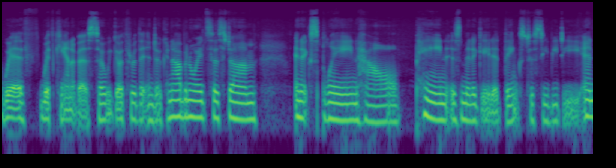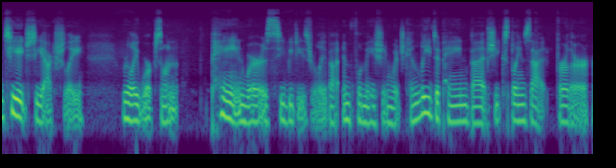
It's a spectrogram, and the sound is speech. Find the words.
with with cannabis. So we go through the endocannabinoid system and explain how pain is mitigated thanks to CBD and THC actually really works on pain, whereas CBD is really about inflammation, which can lead to pain. But she explains that further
